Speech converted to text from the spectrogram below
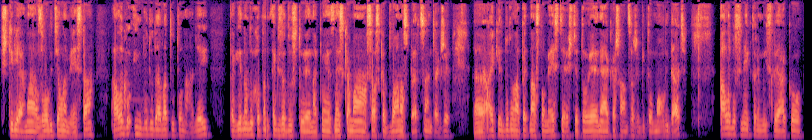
4 na zvoliteľné miesta, alebo im budú dávať túto nádej, tak jednoducho ten exodus tu je. Nakoniec dneska má Saska 12%, takže uh, aj keď budú na 15. mieste, ešte to je nejaká šanca, že by to mohli dať. Alebo si niektorí myslia ako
